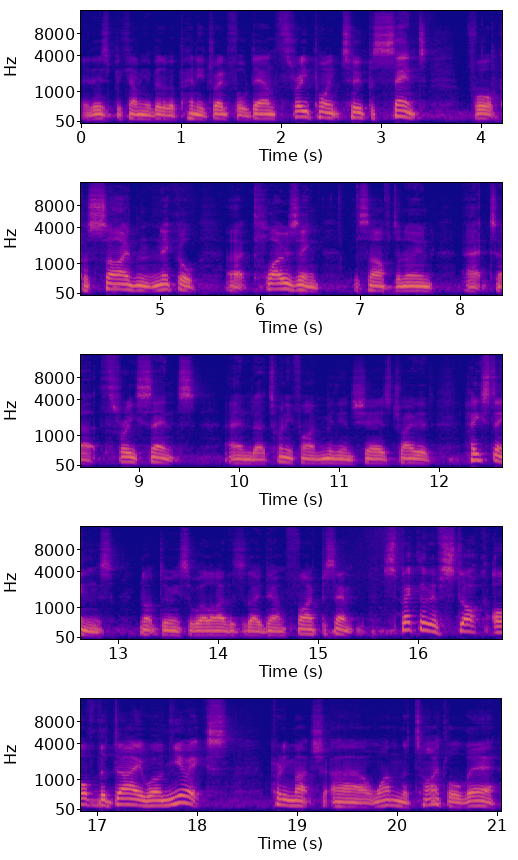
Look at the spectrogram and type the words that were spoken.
It is becoming a bit of a penny dreadful, down 3.2% for Poseidon Nickel, uh, closing this afternoon at uh, 3 cents and uh, 25 million shares traded. Hastings not doing so well either today, down 5%. Speculative stock of the day. Well, Nuix pretty much uh, won the title there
